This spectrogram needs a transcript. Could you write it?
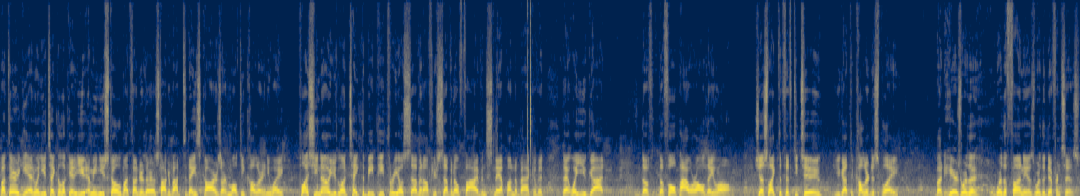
But there again, when you take a look at it, you, I mean, you stole my thunder there. I was talking about today's cars are multicolor anyway. Plus, you know you're going to take the BP 307 off your 705 and snap on the back of it. That way you got the, the full power all day long. Just like the 52, you got the color display. But here's where the, where the fun is, where the difference is.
